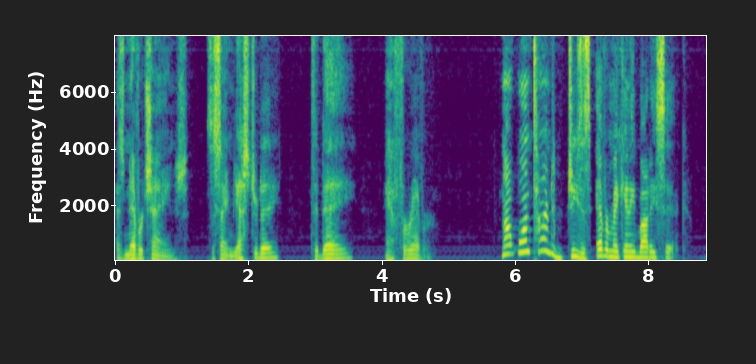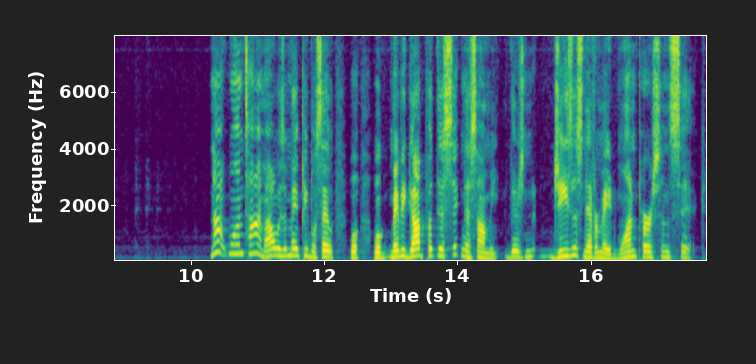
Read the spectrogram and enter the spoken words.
has never changed. It's the same yesterday, today, and forever. Not one time did Jesus ever make anybody sick. Not one time. I always have made people say, well, well, maybe God put this sickness on me. There's, Jesus never made one person sick.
